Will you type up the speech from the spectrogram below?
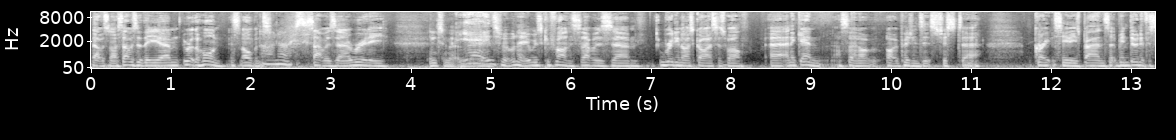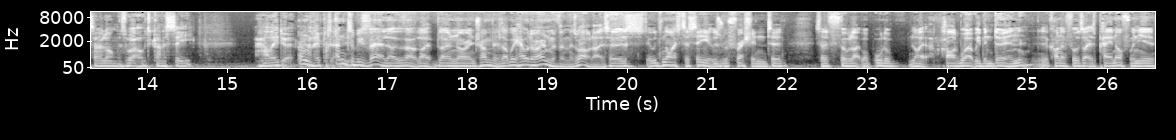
That was nice. That was at the um, we were at the Horn in St Albans. Oh, nice. So that was uh, really Intimate. yeah intimate, wasn't it? It was good fun. So that was um, really nice guys as well. Uh, and again, I say like, like with Pigeons, it's just uh, great to see these bands that have been doing it for so long as well to kind of see how they do it. how they And, to be fair, like without like blowing our own trumpets, like we held our own with them as well. Like so, it was it was nice to see. It was refreshing to to feel like all the like hard work we've been doing. It kind of feels like it's paying off when you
